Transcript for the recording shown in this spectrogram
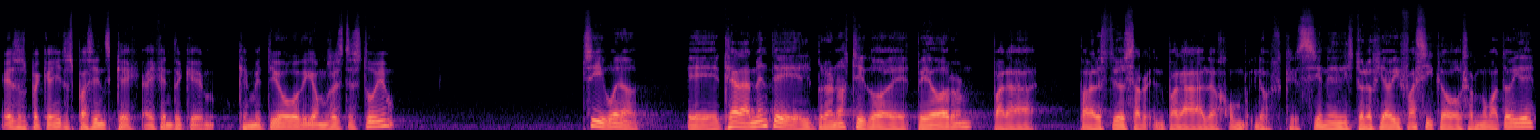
esos pequeñitos pacientes que hay gente que, que metió, digamos, a este estudio, Sí, bueno, eh, claramente el pronóstico es peor para, para los estudios, para los, que tienen histología bifásica o sarcomatoide.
